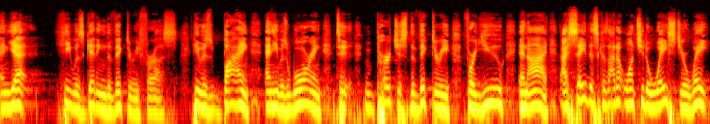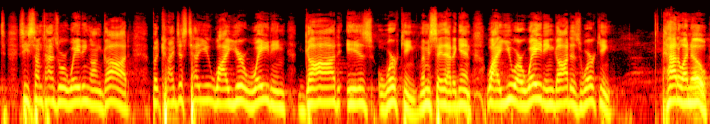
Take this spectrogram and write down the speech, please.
And yet, he was getting the victory for us. He was buying and he was warring to purchase the victory for you and I. I say this because I don't want you to waste your wait. See, sometimes we're waiting on God, but can I just tell you while you're waiting, God is working. Let me say that again. While you are waiting, God is working. How do I know?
